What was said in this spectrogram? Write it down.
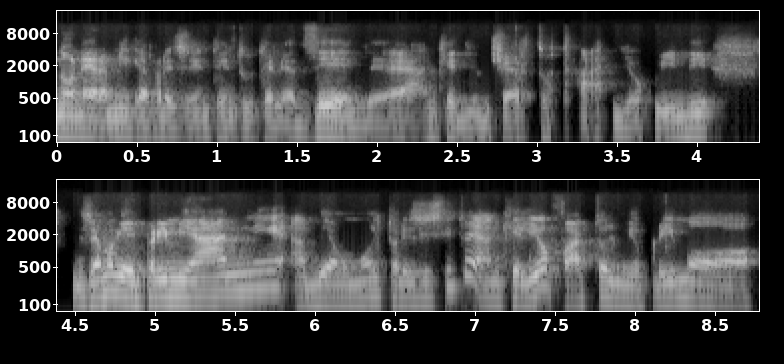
non era mica presente in tutte le aziende, eh, anche di un certo taglio. Quindi diciamo che i primi anni abbiamo molto resistito e anche lì ho fatto il mio primo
